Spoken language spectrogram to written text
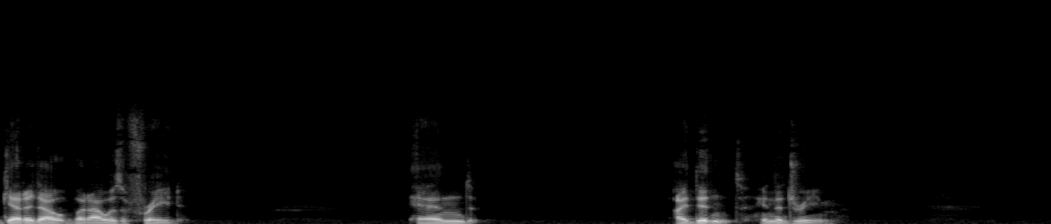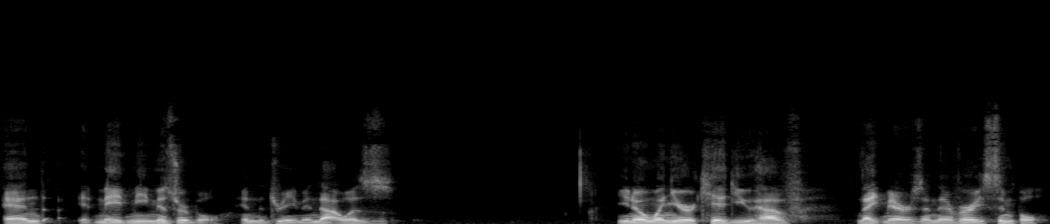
get it out, but I was afraid. And I didn't in the dream. And it made me miserable in the dream. And that was, you know, when you're a kid, you have nightmares and they're very simple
